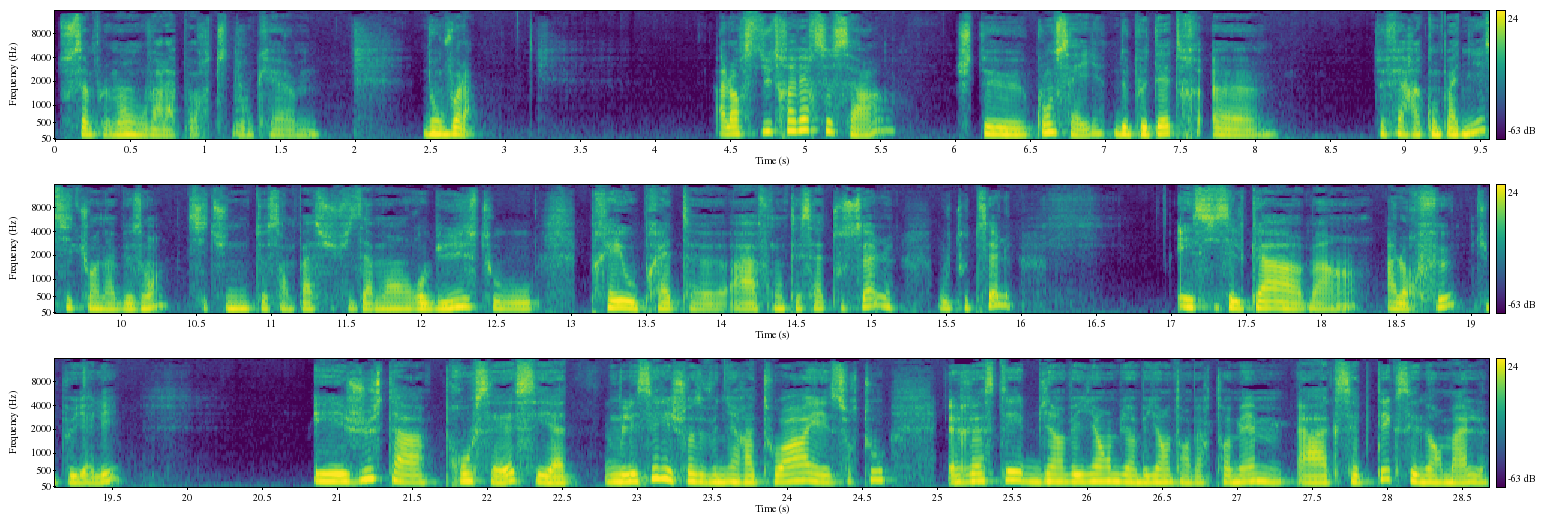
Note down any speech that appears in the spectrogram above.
tout simplement ouvert la porte. Donc, euh, donc voilà. Alors si tu traverses ça, je te conseille de peut-être euh, te faire accompagner si tu en as besoin, si tu ne te sens pas suffisamment robuste ou prêt ou prête euh, à affronter ça tout seul ou toute seule. Et si c'est le cas, ben, alors feu, tu peux y aller. Et juste à process et à laisser les choses venir à toi et surtout rester bienveillant, bienveillante envers toi-même, à accepter que c'est normal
